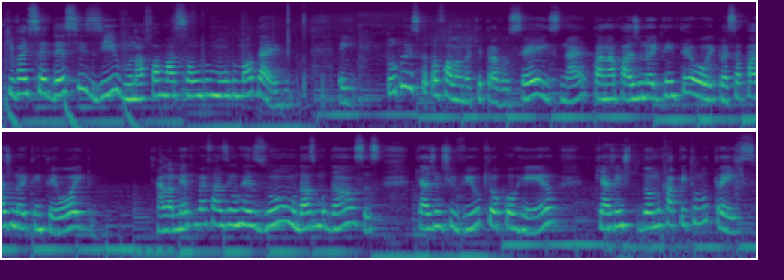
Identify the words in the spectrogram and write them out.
que vai ser decisivo na formação do mundo moderno. E tudo isso que eu estou falando aqui para vocês, né, tá na página 88. Essa página 88 ela meio que vai fazer um resumo das mudanças que a gente viu que ocorreram, que a gente estudou no capítulo 3.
